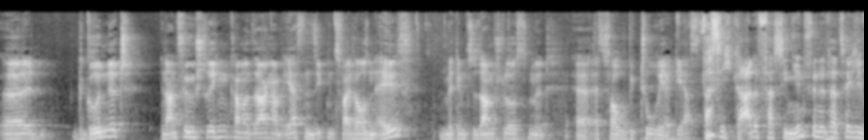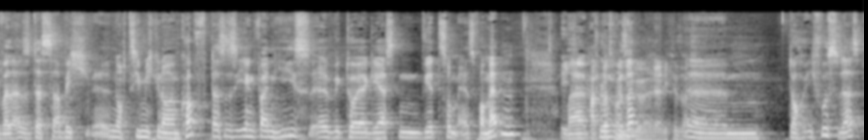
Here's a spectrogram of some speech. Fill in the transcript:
Äh, gegründet, in Anführungsstrichen kann man sagen, am 1.7.2011 mit dem Zusammenschluss mit äh, SV Victoria Gerst. Was ich gerade faszinierend finde tatsächlich, weil also das habe ich äh, noch ziemlich genau im Kopf, dass es irgendwann hieß, äh, Viktoria Gersten wird zum SV Meppen. Ich Mal hab das noch nie gesagt. gehört, ehrlich gesagt. Ähm, doch, ich wusste das,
